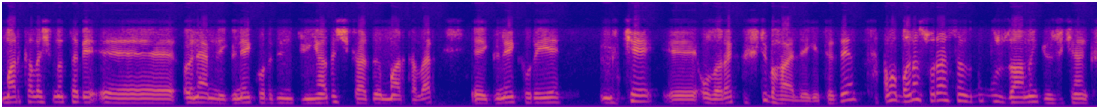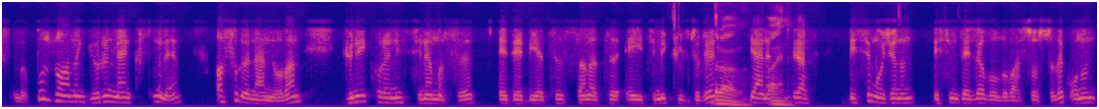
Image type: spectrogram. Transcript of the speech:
Markalaşma tabii e, önemli. Güney Kore'nin dünyada çıkardığı markalar e, Güney Kore'yi ülke e, olarak güçlü bir hale getirdi. Ama bana sorarsanız bu buzdağının gözüken kısmı. Buzdağının görünmeyen kısmı ne? Asıl önemli olan Güney Kore'nin sineması, edebiyatı, sanatı, eğitimi, kültürü. Bravo, yani aynen. biraz Besim Hoca'nın, Besim Dellaloğlu var sosyolog. Onun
